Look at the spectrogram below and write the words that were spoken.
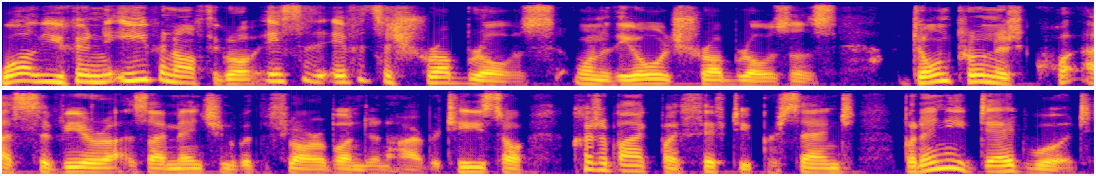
Well, you can even off the growth. If it's a shrub rose, one of the old shrub roses, don't prune it as severe as I mentioned with the Floribunda Hybrid Tea. So cut it back by 50%. But any dead wood,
